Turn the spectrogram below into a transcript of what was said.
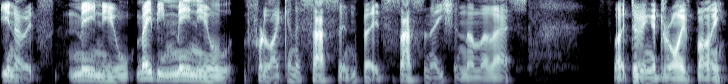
you know, it's menial, maybe menial for like an assassin, but it's assassination nonetheless. Like doing a drive-by.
